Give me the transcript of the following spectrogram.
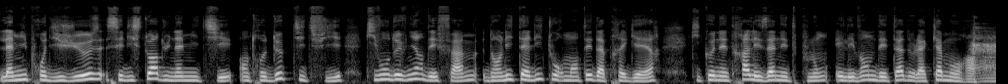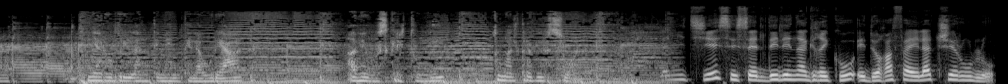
L'amie prodigieuse, c'est l'histoire d'une amitié entre deux petites filles qui vont devenir des femmes dans l'Italie tourmentée d'après-guerre, qui connaîtra les années de plomb et les ventes d'État de la Camorra. C'est celle d'Elena Greco et de Raffaella Cerullo,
